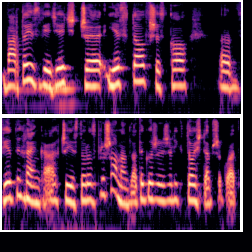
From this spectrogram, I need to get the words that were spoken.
warto jest wiedzieć, czy jest to wszystko w jednych rękach, czy jest to rozproszone. Dlatego, że jeżeli ktoś na przykład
